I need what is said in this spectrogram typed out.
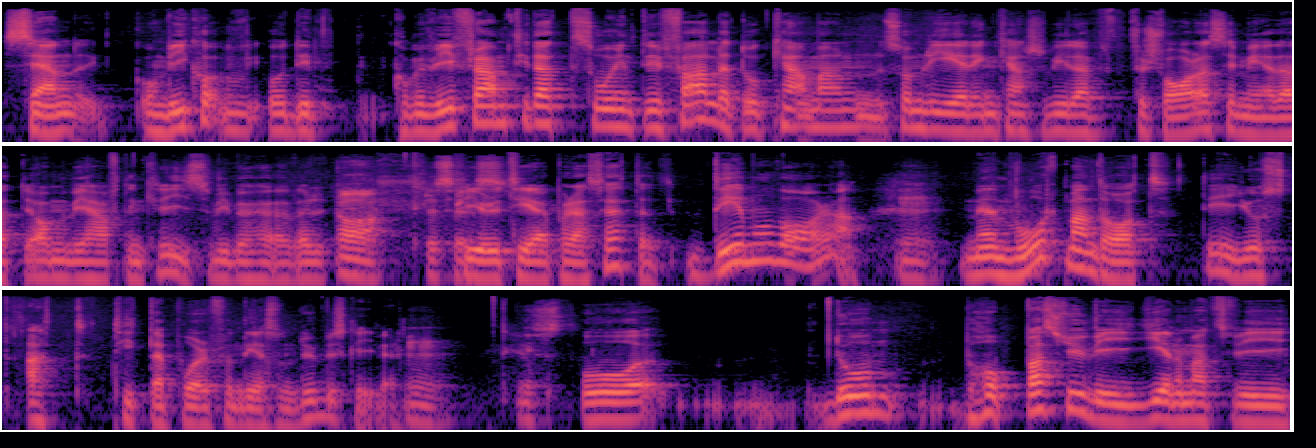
Sen, om vi, och det, kommer vi fram till att så inte är fallet, då kan man som regering kanske vilja försvara sig med att ja, men vi har haft en kris och vi behöver Ja, prioritera på det här sättet. Det må vara. Men vårt mandat, det är just att titta på det från det som du beskriver. Mm. Och då hoppas ju vi genom att vi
